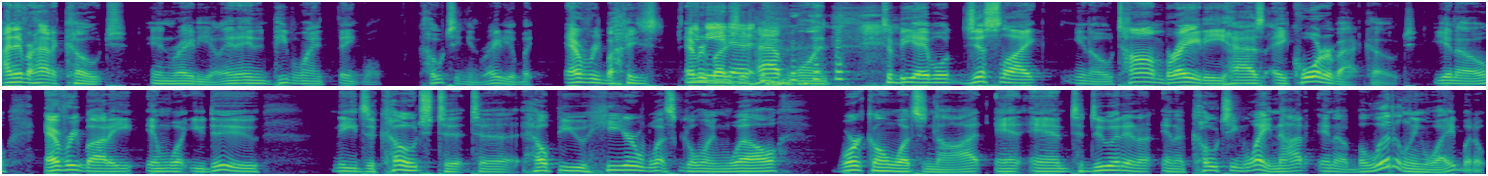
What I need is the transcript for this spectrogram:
I never had a coach in radio, and, and people might think, well, coaching in radio, but everybody's everybody should it. have one to be able, just like you know, Tom Brady has a quarterback coach. You know, everybody in what you do needs a coach to to help you hear what's going well, work on what's not, and and to do it in a in a coaching way, not in a belittling way, but. A,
